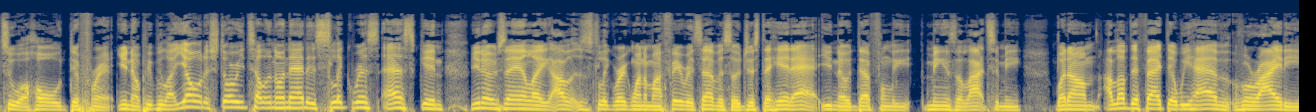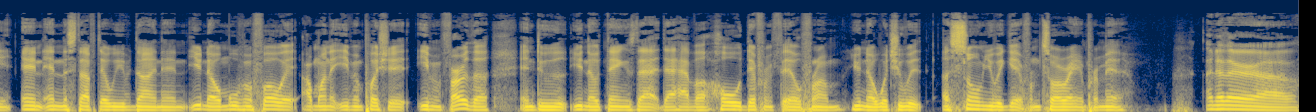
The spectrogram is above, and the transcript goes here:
to a whole different, you know, people like, yo, the storytelling on that is Slick Rick esque. And, you know what I'm saying? Like, I was Slick Rick, one of my favorites ever. So just to hear that, you know, definitely means a lot to me. But um, I love the fact that we have variety in, in the stuff that we've done. And, you know, moving forward, I want to even push it even further and do, you know, things that, that have a whole different feel from, you know, what you would assume you would get from Torae and Premier. Another uh,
